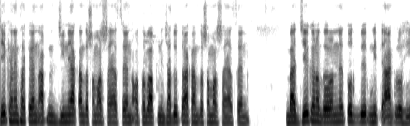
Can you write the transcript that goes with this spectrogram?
যেখানে থাকেন, আপনি জিনে আক্রান্ত সমস্যায় আছেন অথবা আপনি জাদুতে আক্রান্ত সমস্যায় আছেন বা যে কোনো ধরনের তদবির নিতে আগ্রহী,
